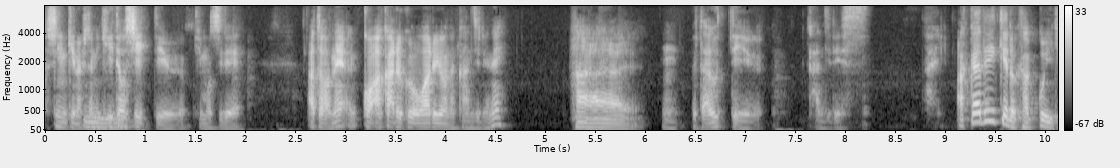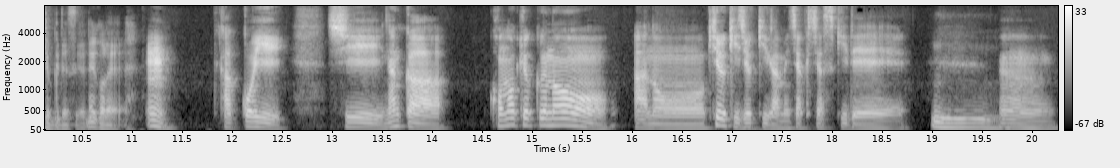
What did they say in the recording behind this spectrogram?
新規の人に聴いてほしいっていう気持ちで、あとはね、こう明るく終わるような感じでね、はい。うん、歌うっていう感じです。はい。明るいけどかっこいい曲ですよね、これ。うん。かっこいいし、なんか、この曲の、あのー、9期10期がめちゃくちゃ好きで、うんう。ん。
